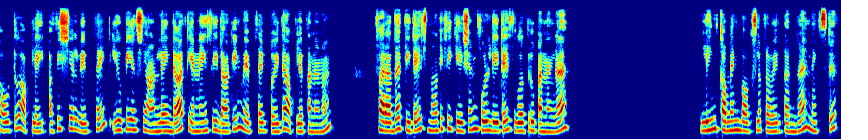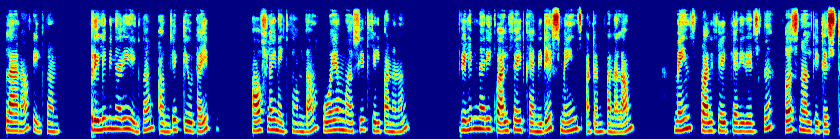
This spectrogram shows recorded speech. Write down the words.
how to apply official website UPSC online dot NIC dot in website போயிட்டு அப்ளை பண்ணணும். For other details notification full details go through பண்ணுங்க. லிங்க் கமெண்ட் பாக்ஸில் ப்ரொவைட் பண்ணுறேன் next plan of exam preliminary exam objective type offline exam தான். ஓஎம்ஆர் ஷீட் ஃபில் பண்ணணும். Preliminary qualified candidates mains attend பண்ணலாம். மெயின்ஸ் குவாலிஃபைட் கேண்டிடேட்ஸ்க்கு பர்சனாலிட்டி டெஸ்ட்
